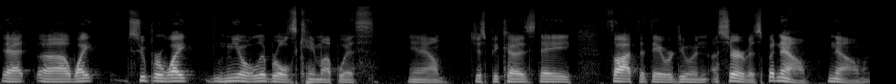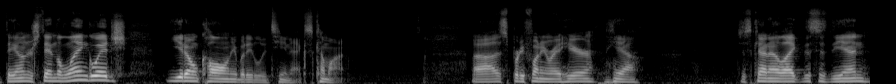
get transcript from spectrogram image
that uh, white super white neoliberals came up with, you know, just because they thought that they were doing a service. But no, no. If they understand the language, you don't call anybody Latinx. Come on. Uh, it's pretty funny right here. Yeah. Just kind of like this is the end.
